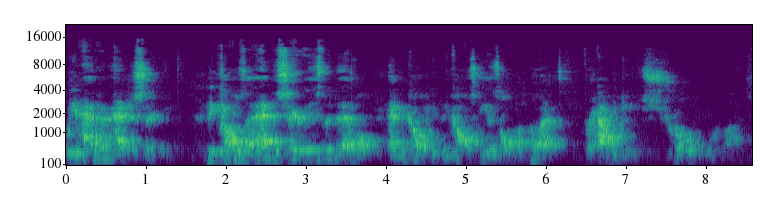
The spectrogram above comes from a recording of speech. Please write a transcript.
we have an adversary. Because that adversary is the devil, and because, because he is on the hunt for how he can destroy your life.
